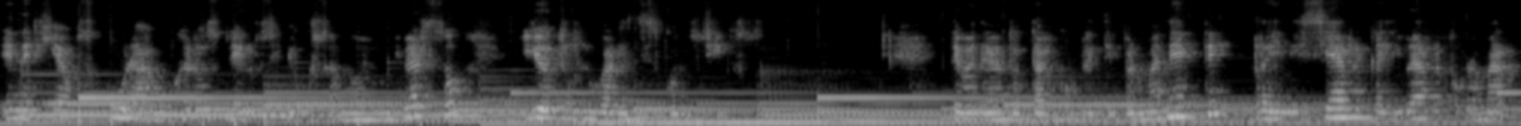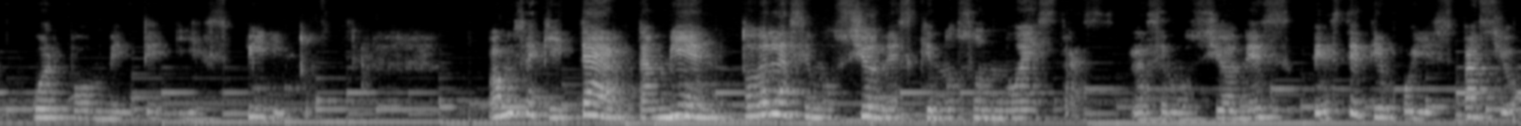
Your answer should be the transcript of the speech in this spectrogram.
energía oscura, agujeros negros y de gusano del universo y otros lugares desconocidos de manera total, completa y permanente, reiniciar, recalibrar, reprogramar cuerpo, mente y espíritu. Vamos a quitar también todas las emociones que no son nuestras, las emociones de este tiempo y espacio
